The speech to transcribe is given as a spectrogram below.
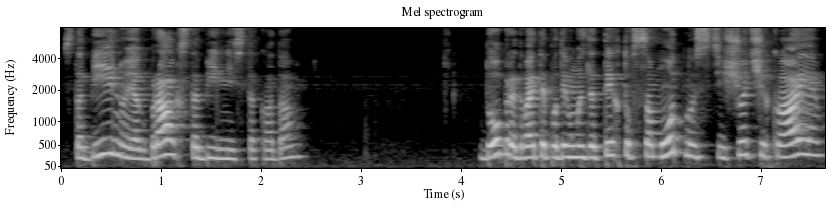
стабільно, як брак, стабільність така, да? Добре, давайте подивимось для тих, хто в самотності, що чекає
